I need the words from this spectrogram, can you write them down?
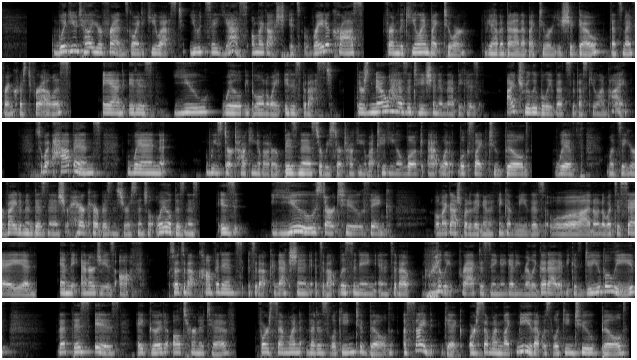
would you tell your friends going to Key West? You would say yes. Oh my gosh, it's right across from the Key Lime bike tour. If you haven't been on that bike tour, you should go. That's my friend Christopher Ellis. And it is, you will be blown away. It is the best. There's no hesitation in that because I truly believe that's the best key lime pie. So, what happens when we start talking about our business or we start talking about taking a look at what it looks like to build with, let's say, your vitamin business, your hair care business, your essential oil business, is you start to think, oh my gosh, what are they going to think of me? This, I don't know what to say. And, and the energy is off. So it's about confidence, it's about connection, it's about listening, and it's about really practicing and getting really good at it. Because do you believe that this is a good alternative for someone that is looking to build a side gig or someone like me that was looking to build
